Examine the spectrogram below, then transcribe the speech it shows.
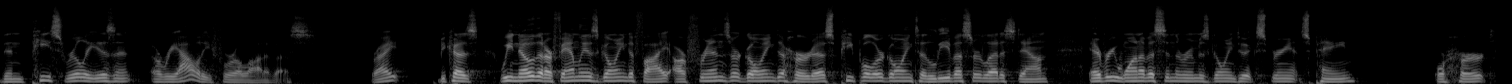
then peace really isn't a reality for a lot of us, right? Because we know that our family is going to fight, our friends are going to hurt us, people are going to leave us or let us down. Every one of us in the room is going to experience pain or hurt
